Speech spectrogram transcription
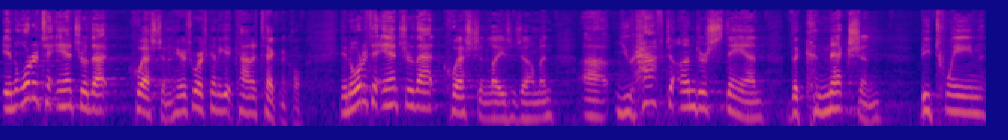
in order to answer that question, here's where it's going to get kind of technical. In order to answer that question, ladies and gentlemen, uh, you have to understand the connection between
